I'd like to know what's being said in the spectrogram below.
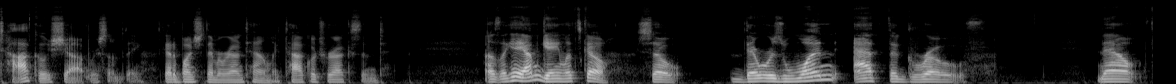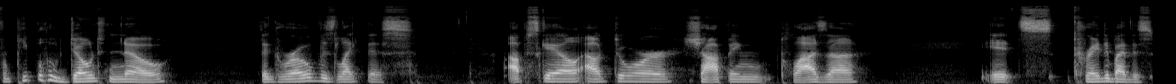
taco shop or something. He's got a bunch of them around town, like taco trucks. And I was like, hey, I'm game. Let's go. So there was one at the Grove. Now, for people who don't know, the Grove is like this upscale outdoor shopping plaza. It's created by this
